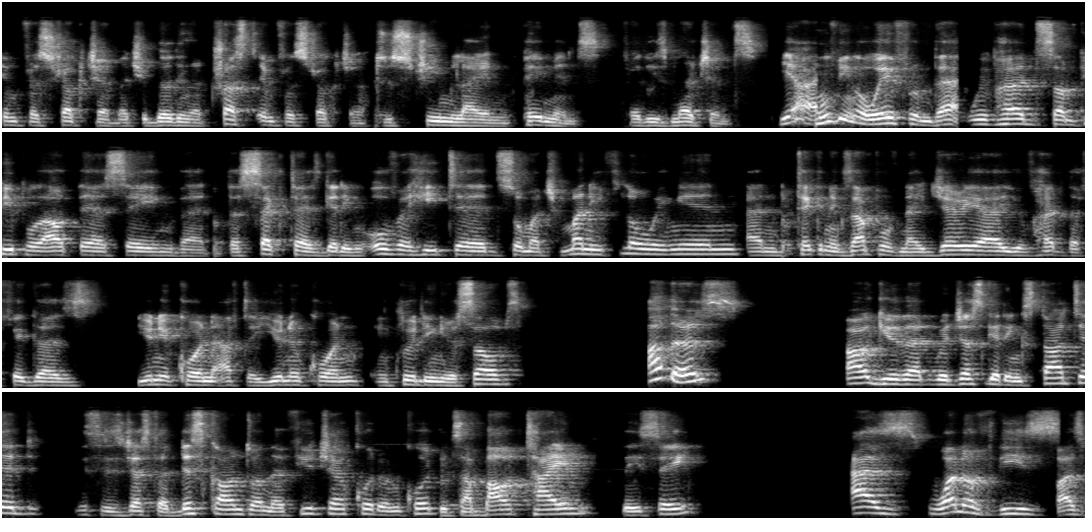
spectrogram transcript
infrastructure, but you're building a trust infrastructure to streamline payments for these merchants. Yeah, moving away from that, we've heard some people out there saying that the sector is getting overheated, so much money flowing in. And take an example of Nigeria, you've heard the figures unicorn after unicorn, including yourselves. Others argue that we're just getting started. This is just a discount on the future, quote unquote. It's about time, they say as one of these, as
